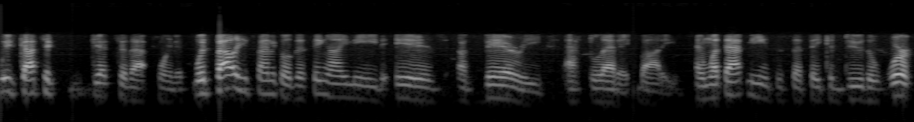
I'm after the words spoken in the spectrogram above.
we've got to get to that point. With Ballet Hispanico, the thing I need is a very athletic body. And what that means is that they could do the work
